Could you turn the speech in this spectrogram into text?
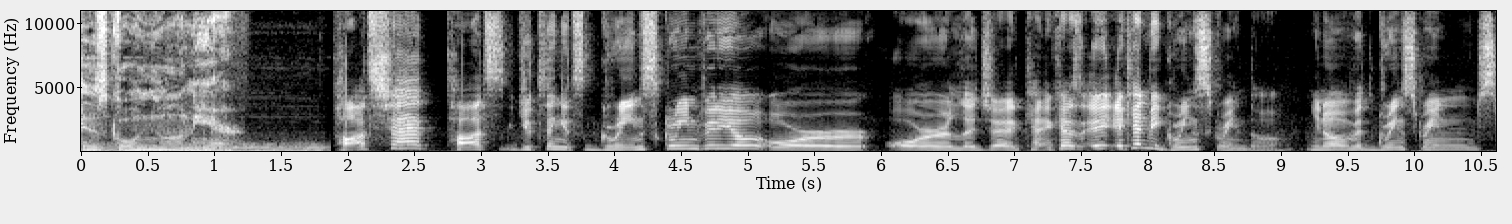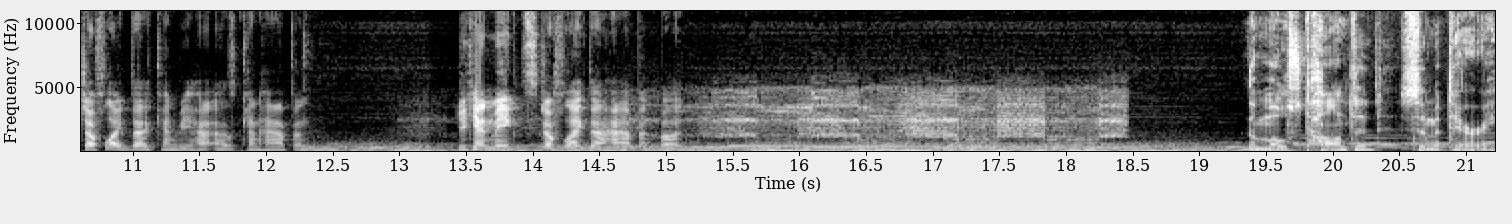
is going on here? Thoughts, chat? Thoughts? You think it's green screen video or or legit? Because it, it can be green screen though. You know, with green screen stuff like that can be ha can happen. You can make stuff like that happen, but The most haunted cemetery.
